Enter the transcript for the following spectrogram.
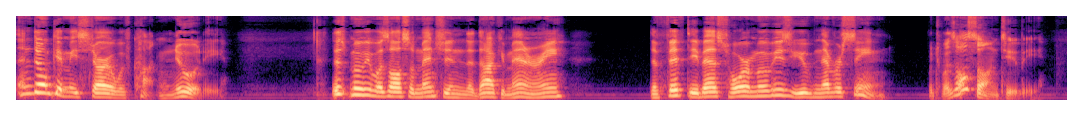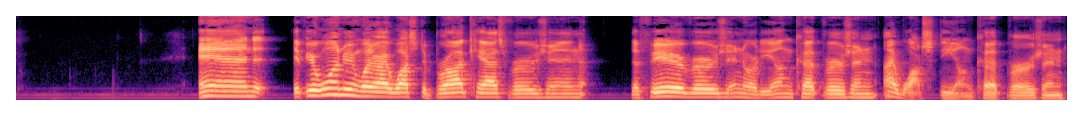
and don't get me started with continuity. This movie was also mentioned in the documentary, The 50 Best Horror Movies You've Never Seen, which was also on Tubi. And if you're wondering whether I watched the broadcast version the Fear version or the uncut version. I watched the uncut version.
